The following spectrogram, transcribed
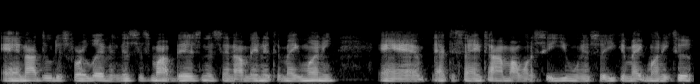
And I do this for a living. This is my business and I'm in it to make money. And at the same time I want to see you win so you can make money too.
